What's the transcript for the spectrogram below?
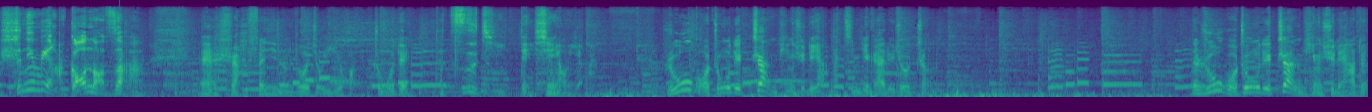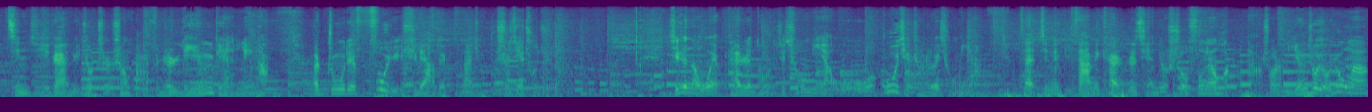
神经病啊，搞脑子啊！哎，是啊，分析那么多就一句话：中国队他自己得先要赢啊！如果中国队战平叙利亚，那晋级概率就整。那如果中国队战平叙利亚队，晋级概率就只剩百分之零点零二，而中国队负于叙利亚队，那就直接出局了。其实呢，我也不太认同有些球迷啊，我我姑且称之为球迷啊，在今天比赛还没开始之前就说风凉话，啊，说什么赢球有用啊，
